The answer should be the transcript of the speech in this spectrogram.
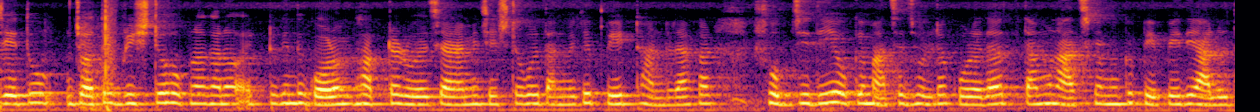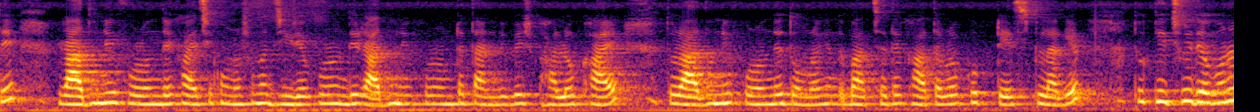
যেহেতু যতই বৃষ্টি হোক না কেন, একটু কিন্তু গরম ভাবটা রয়েছে। আর আমি চেষ্টা করি তানভিকে পেট ঠান্ডা রাখার সবজি দিয়ে ওকে মাছের ঝোলটা করে দেওয়ার। তেমন আজকে আমি ওকে পেঁপে দিয়ে আলু দিয়ে রাঁধুনি ফোড়ন দিয়ে খাইছি কোনো সময় জিরে ফোড়ন দিয়ে রাঁধুনি ফোড়নটা তানভি বেশ ভালো খায়। তো রাঁধুনি ফোড়ন দিয়ে তোমরা কিন্তু বাচ্চাদের খাওয়াতে পারো, খুব টেস্ট লাগে। তো কিছুই দেবো না,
